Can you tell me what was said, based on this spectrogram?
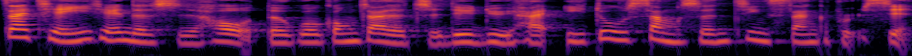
在前一天的时候，德国公债的殖利率还一度上升近三个 percent，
